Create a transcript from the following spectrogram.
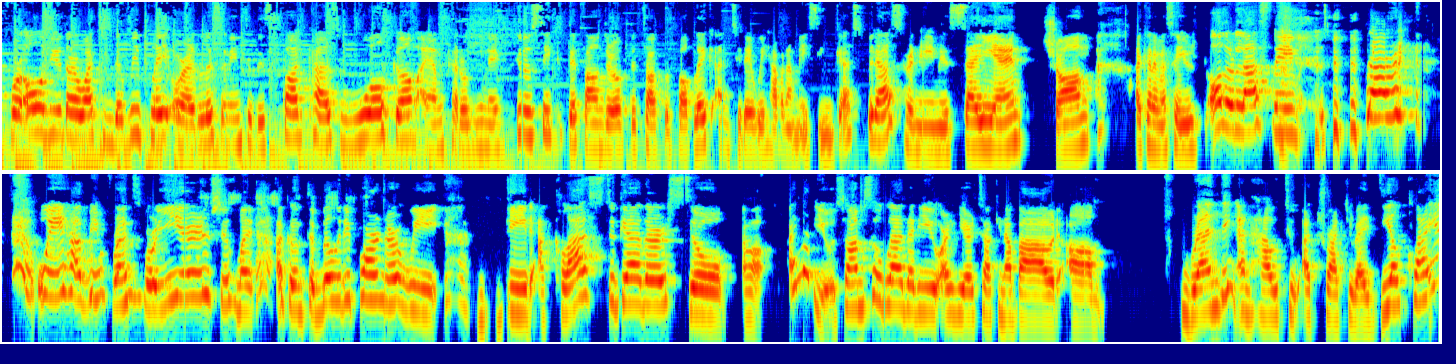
For all of you that are watching the replay or are listening to this podcast, welcome. I am Carolina Guzik, the founder of the Tog Republic, and today we have an amazing guest with us. Her name is Sayan Chong. I can't even say your other last name. Sorry. We have been friends for years. She's my accountability partner. We did a class together. So uh, I love you. So I'm so glad that you are here talking about um, branding and how to attract your ideal client.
